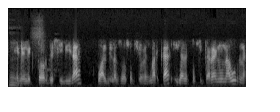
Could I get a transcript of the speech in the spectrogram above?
Mm. El elector decidirá cuál de las dos opciones marcar y la depositará en una urna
